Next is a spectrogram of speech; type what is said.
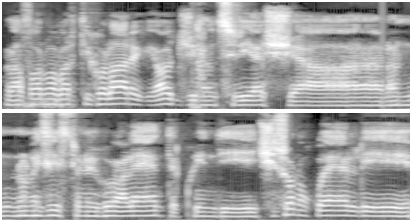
una forma particolare che oggi non si riesce a non, non esiste un equivalente quindi ci sono quelli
